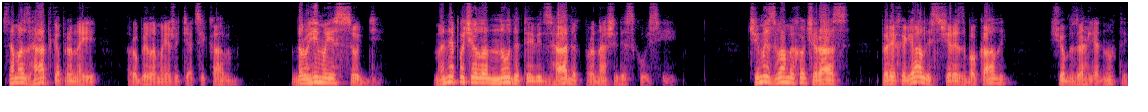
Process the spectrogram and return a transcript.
Сама згадка про неї робила моє життя цікавим. Дорогі мої судді! Мене почало нудити від згадок про наші дискусії. Чи ми з вами хоч раз перехилялись через бокали, щоб заглянути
